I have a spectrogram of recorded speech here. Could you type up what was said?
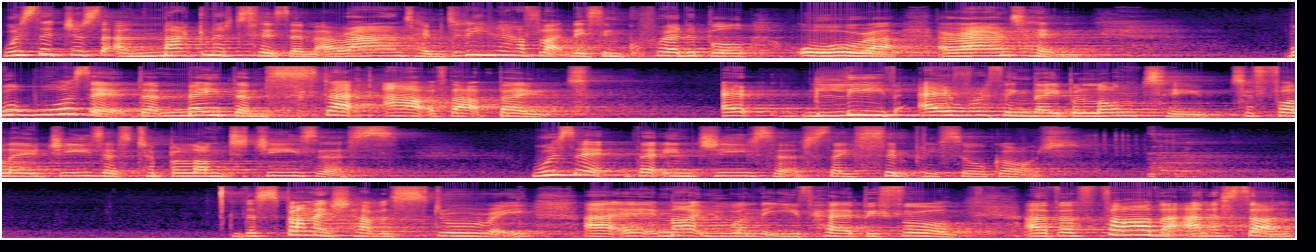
Was there just a magnetism around him? Did he have like this incredible aura around him? What was it that made them step out of that boat, leave everything they belonged to to follow Jesus, to belong to Jesus? Was it that in Jesus they simply saw God? The Spanish have a story, uh, it might be one that you've heard before, of a father and a son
